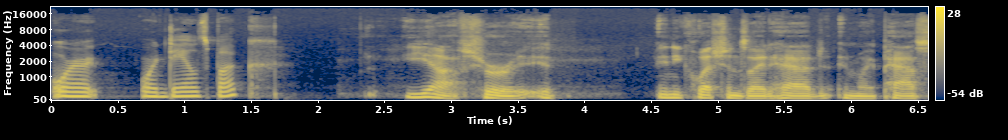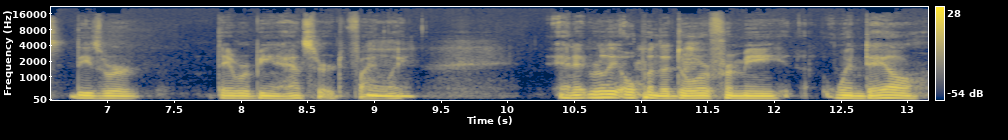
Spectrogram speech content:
or or Dale's book? Yeah, sure. It, any questions I'd had in my past, these were they were being answered finally. And it really opened the door for me when Dale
